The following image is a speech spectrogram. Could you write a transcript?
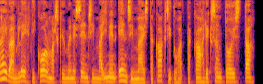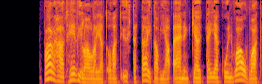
Päivän lehti 31. ensimmäistä 2018. Parhaat hevilaulajat ovat yhtä taitavia äänenkäyttäjiä kuin vauvat.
